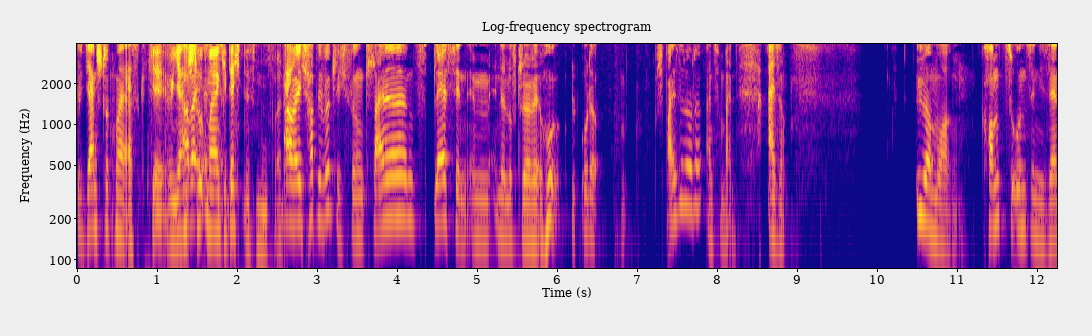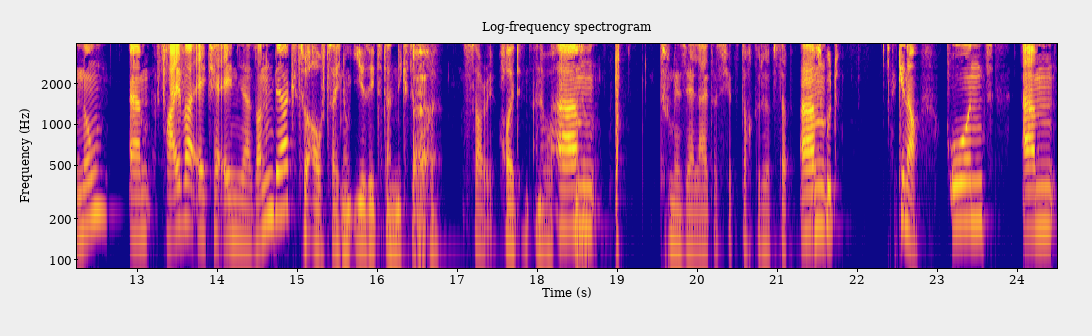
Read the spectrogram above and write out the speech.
Jan Stuckmeier-esk. Jan Aber Stuck mal es- Gedächtnismove. war das. Aber ich hatte wirklich so ein kleines Bläschen im, in der Luftröhre. Oder Speiseröhre? Eins von beiden. Also, übermorgen kommt zu uns in die Sendung ähm, Fiverr aka Nina Sonnenberg. Zur Aufzeichnung. Ihr seht's dann nächste Woche. Sorry. Heute in einer Woche. also, Ähm, tut mir sehr leid, dass ich jetzt doch gerübst habe. alles Ähm, gut. Genau. Und ähm,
